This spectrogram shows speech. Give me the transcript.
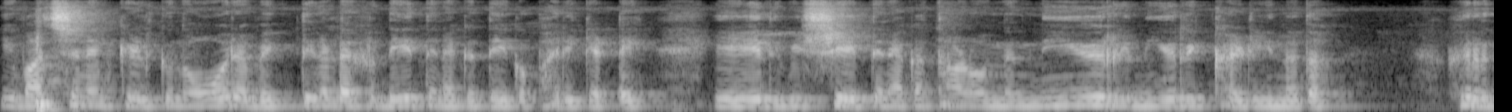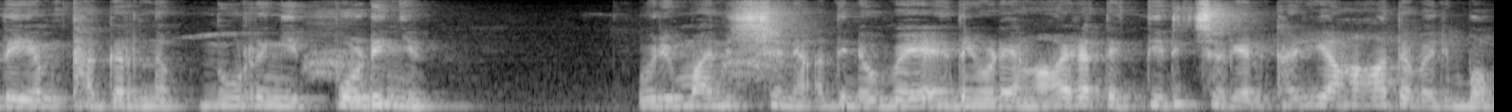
ഈ വചനം കേൾക്കുന്ന ഓരോ വ്യക്തികളുടെ ഹൃദയത്തിനകത്തേക്ക് ഭരിക്കട്ടെ. ഏത് വിഷയത്തിനകത്താണോ ഒന്ന് നീറി നീറി കഴിയുന്നത്. ഹൃദയം തകർന്ന് നുറുങ്ങി പൊടിഞ്ഞ് ഒരു മനുഷ്യന് അതിന്റെ വേദനയുടെ ആഴത്തെ തിരിച്ചറിയാൻ കഴിയാതെ വരുമ്പോൾ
